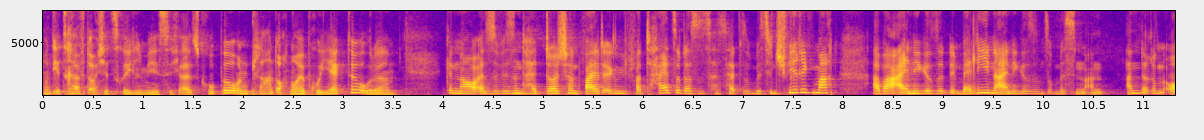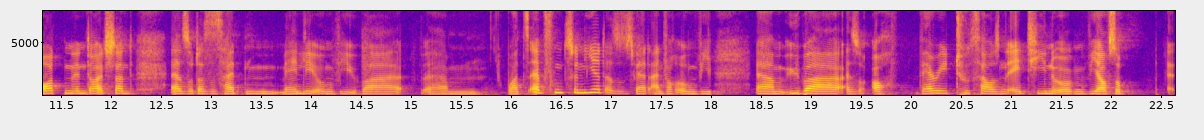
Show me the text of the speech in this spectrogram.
Und ihr trefft euch jetzt regelmäßig als Gruppe und plant auch neue Projekte oder? Genau, also wir sind halt deutschlandweit irgendwie verteilt, sodass es das halt so ein bisschen schwierig macht. Aber einige sind in Berlin, einige sind so ein bisschen an anderen Orten in Deutschland, äh, sodass es halt mainly irgendwie über ähm, WhatsApp funktioniert. Also es wird einfach irgendwie ähm, über, also auch very 2018 irgendwie auf so äh,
